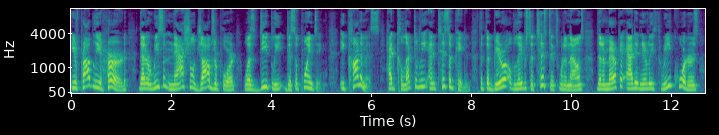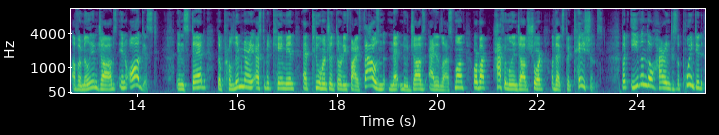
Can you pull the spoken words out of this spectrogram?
You've probably heard that a recent national jobs report was deeply disappointing. Economists had collectively anticipated that the Bureau of Labor Statistics would announce that America added nearly three quarters of a million jobs in August. Instead, the preliminary estimate came in at 235,000 net new jobs added last month, or about half a million jobs short of expectations. But even though hiring disappointed,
